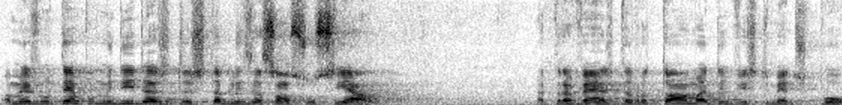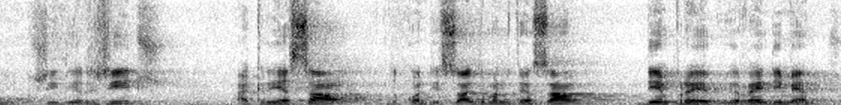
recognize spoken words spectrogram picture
Ao mesmo tempo, medidas de estabilização social, através de retoma de investimentos públicos e dirigidos à criação de condições de manutenção de emprego e rendimento,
